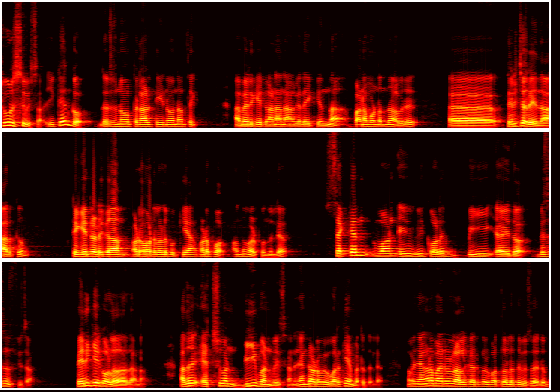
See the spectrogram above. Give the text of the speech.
Tourist visa you can go there is no penalty no nothing America കാണാൻ ആഗ്രഹിക്കുന്ന പണമുണ്ടെന്ന് അവർ തിരിച്ചറിയുന്ന ആർക്കും ടിക്കറ്റ് എടുക്കാം അവിടെ ഹോട്ടലുകൾ ബുക്ക് ചെയ്യാം അവിടെ പോകാം ഒന്നും കുഴപ്പമൊന്നുമില്ല. സെക്കൻഡ് വൺ ഈ വി കോൾ ഇറ്റ് ബി ഇത് ബിസിനസ് വിസ പെരിക്കൊക്കെ ഉള്ളത് അതാണ്. അത് H one B one visa ആണ്. ഞങ്ങൾക്ക് അവിടെ പോയി വർക്ക് ചെയ്യാൻ പറ്റത്തില്ല. അപ്പോൾ ഞങ്ങളുടെ മാരുള്ള ആൾക്കാർക്ക് ഒരു പത്ത് കൊല്ലത്തെ വിസ വരും.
